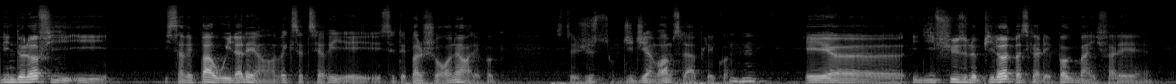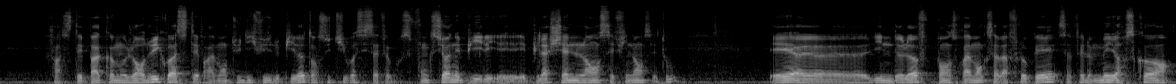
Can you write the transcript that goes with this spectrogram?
Lindelof, il, il, il savait pas où il allait hein, avec cette série. Et, et c'était pas le showrunner à l'époque. C'était juste J.J. Abrams l'a appelé, quoi. Mhm. Et euh, il diffuse le pilote parce qu'à l'époque, ben, il fallait. Enfin, c'était pas comme aujourd'hui, quoi. C'était vraiment tu diffuses le pilote, ensuite tu vois si ça fait- fonctionne, et puis, et puis la chaîne lance et finance et tout. Et euh, Lindelof pense vraiment que ça va flopper. Ça fait le meilleur score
